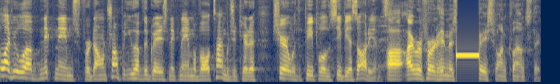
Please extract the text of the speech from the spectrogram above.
lot of people have nicknames for Donald Trump, but you have the greatest nickname of all time. Would you care to share it with the people of the CBS audience? Uh, I refer to him as face von clownstick.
